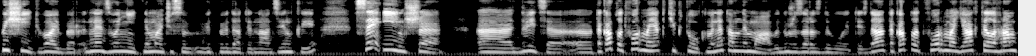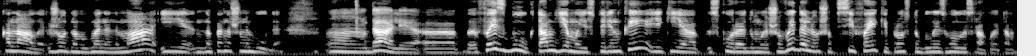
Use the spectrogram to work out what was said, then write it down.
Пишіть Viber, не дзвоніть, немає часу відповідати на дзвінки. Все інше. Е, Дивіться, е, така платформа, як TikTok, мене там нема. Ви дуже зараз дивуєтесь. Да? Така платформа, як телеграм-канали. Жодного в мене нема і напевно, що не буде. Далі, Фейсбук, там є мої сторінки, які я скоро я думаю, що видалю, щоб всі фейки просто були з голою сракою там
